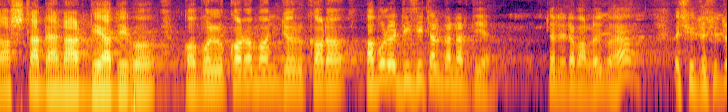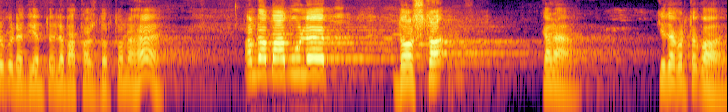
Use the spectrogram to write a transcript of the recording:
দশটা ব্যানার দিয়া দিব। কবুল করো, মঞ্জুর করো। বাবুল ওই ডিজিটাল ব্যানার দিয়ে। তাহলে এটা ভালো গো হ্যাঁ? ওই ছিদ্র ছিদ্র করে দিয়ে তাহলে বাতাস ধরতো না হ্যাঁ? আমরা বাবুলে দশটা কেনা কিটা করতে কয়?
